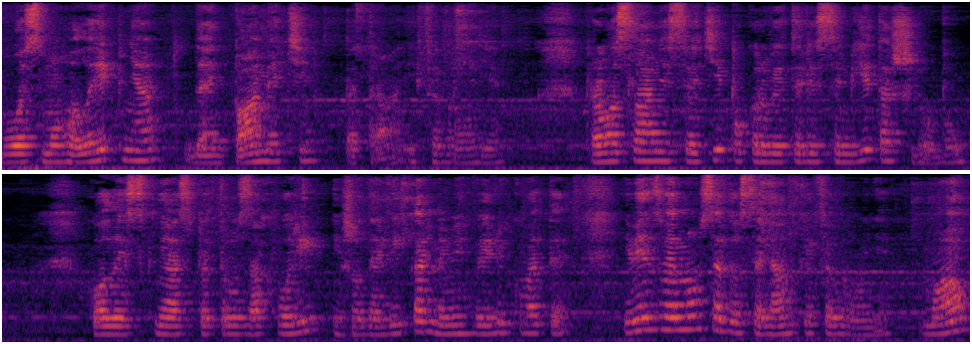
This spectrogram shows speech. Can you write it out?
8 липня День пам'яті Петра і Февронія. Православні святі покровителі сім'ї та шлюбу. Колись князь Петру захворів і жоден лікар не міг вилікувати, і він звернувся до селянки Февронії. Мав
